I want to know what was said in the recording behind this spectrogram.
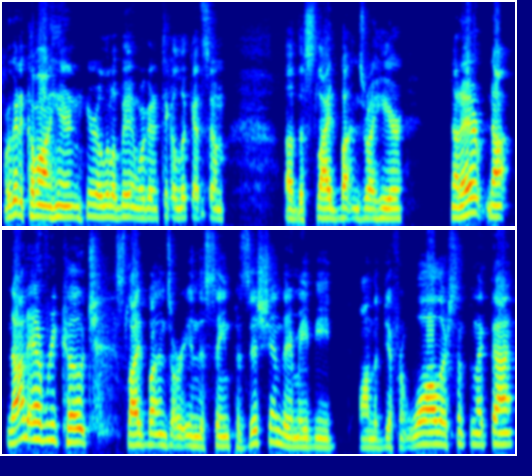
We're going to come on here and here a little bit, and we're going to take a look at some of the slide buttons right here. Not, not, not every coach slide buttons are in the same position. They may be on the different wall or something like that.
